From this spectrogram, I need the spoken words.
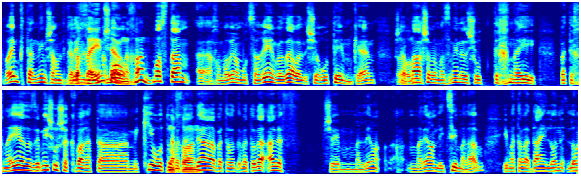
דברים קטנים שאנחנו נתקלים בהם. בחיים שלנו, נכון. כמו סתם, אה, אנחנו מדברים על מוצרים וזה, אבל שירותים, כן? שאתה. בא עכשיו ומזמין איזשהו טכנאי, והטכנאי הזה זה מישהו שכבר אתה מכיר אותו, ואתה נכון. יודע, ואתה, ואתה יודע, א', שמלא מלא ממליצים עליו, אם אתה עדיין לא, לא,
